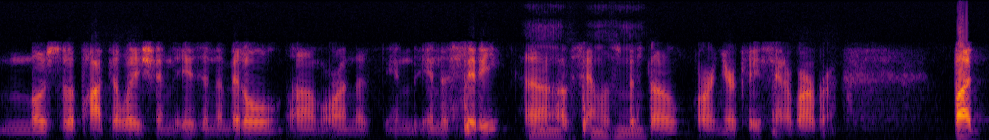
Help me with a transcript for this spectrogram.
most of the population is in the middle um, or in the in, in the city uh, mm-hmm. of San Luis mm-hmm. Obispo, or in your case, Santa Barbara. But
